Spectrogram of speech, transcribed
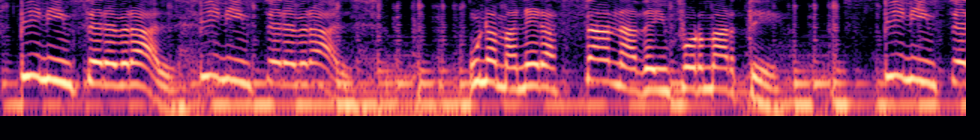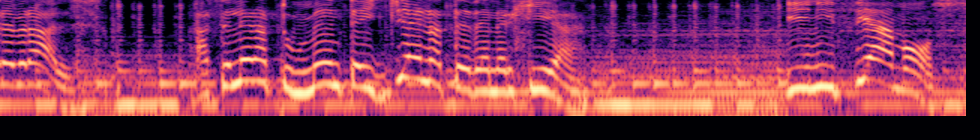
Spinning cerebral. Spinning cerebral. Una manera sana de informarte. Spinning cerebral. Acelera tu mente y llénate de energía. Iniciamos.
